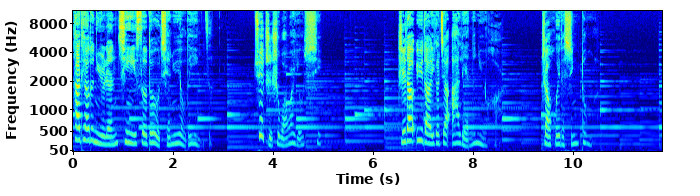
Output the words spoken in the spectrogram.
他挑的女人清一色都有前女友的影子，却只是玩玩游戏。直到遇到一个叫阿莲的女孩，赵辉的心动了。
